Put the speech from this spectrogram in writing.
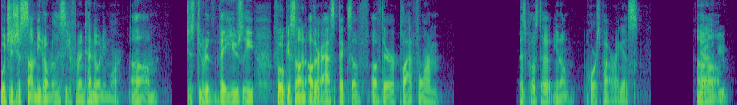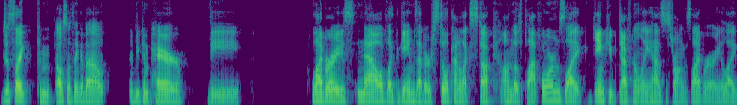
which is just something you don't really see from Nintendo anymore. Um, just due to they usually focus on other aspects of of their platform as opposed to you know horsepower, I guess. Yeah, Um, just like com- also think about if you compare the libraries now of like the games that are still kind of like stuck on those platforms, like GameCube definitely has the strongest library. Like,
